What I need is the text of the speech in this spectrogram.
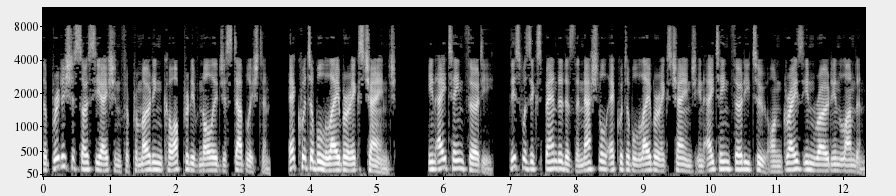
The British Association for Promoting Cooperative Knowledge established an equitable labour exchange in 1830. This was expanded as the National Equitable Labour Exchange in 1832 on Gray's Inn Road in London.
